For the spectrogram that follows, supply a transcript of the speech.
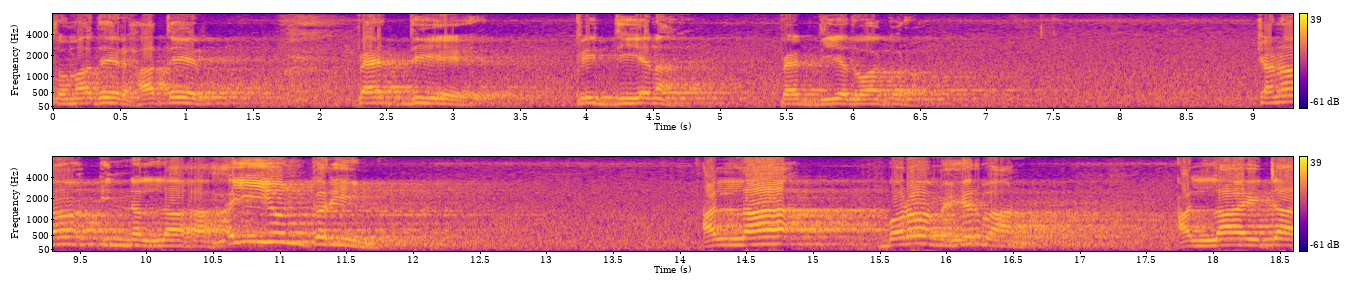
তোমাদের হাতের প্যাট দিয়ে পিঠ দিয়ে না প্যাট দিয়ে দোয়া করো। কেন? ইন্নাল্লাহ হাইয়ুন করিম। আল্লাহ বড় মেহেরবান। আল্লাহ এটা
